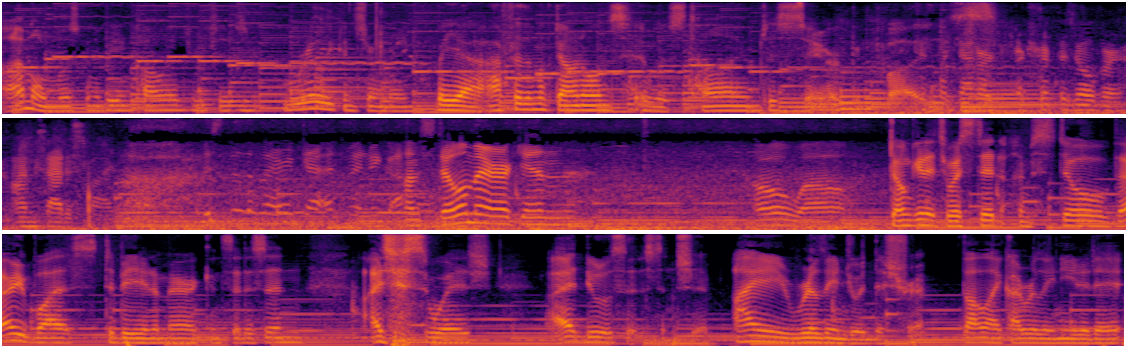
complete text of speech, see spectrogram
I'm almost going to be in college, which is really concerning. But yeah, after the McDonald's, it was time to say our goodbyes. Oh like that, our, our trip is over. I'm satisfied. This is America, and when we got I'm still American. Oh well. Don't get it twisted. I'm still very blessed to be an American citizen. I just wish I had dual citizenship. I really enjoyed this trip. Felt like I really needed it.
